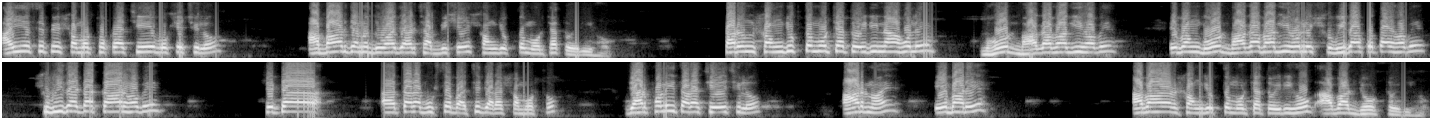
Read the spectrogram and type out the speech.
আইএসএফ এর সমর্থকরা চেয়ে বসেছিল, আবার যেন দু হাজার ছাব্বিশে সংযুক্ত মোর্চা তৈরি হোক। কারণ সংযুক্ত মোর্চা তৈরি না হলে ভোট ভাগাভাগি হবে এবং ভোট ভাগাভাগি হলে সুবিধা কোথায় হবে? সুবিধাটা কার হবে? সেটা তারা বুঝতে পারছে যারা সমর্থক। যার ফলেই তারা চেয়েছিল আর নয়, এবারে আবার সংযুক্ত মোর্চা তৈরি হোক, আবার জোট তৈরি হোক।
